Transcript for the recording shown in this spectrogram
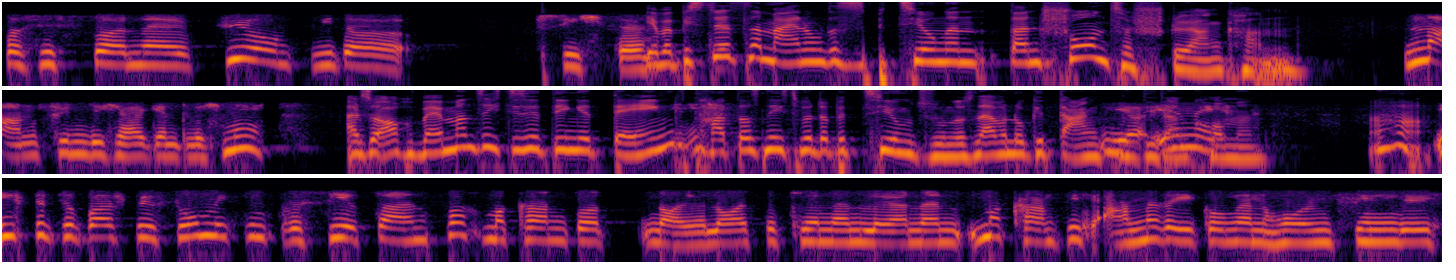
das ist so eine Für- und Wider-Geschichte. Ja, aber bist du jetzt der Meinung, dass es Beziehungen dann schon zerstören kann? Nein, finde ich eigentlich nicht. Also auch wenn man sich diese Dinge denkt, hat das nichts mit der Beziehung zu tun. Das sind einfach nur Gedanken, Ja, die eh dann nicht. kommen. Aha. Ich bin zum Beispiel so, mich interessiert es einfach. Man kann dort neue Leute kennenlernen. Man kann sich Anregungen holen, finde ich.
